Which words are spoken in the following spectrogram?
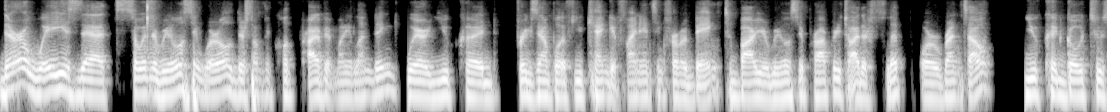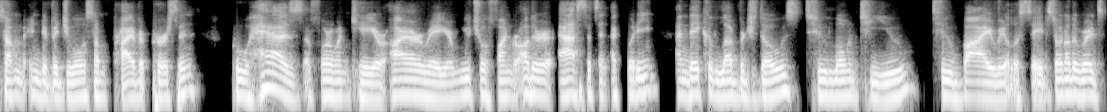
there are ways that so in the real estate world, there's something called private money lending where you could, for example, if you can't get financing from a bank to buy your real estate property to either flip or rent out, you could go to some individual, some private person who has a 401k or IRA or mutual fund or other assets and equity, and they could leverage those to loan to you to buy real estate. So in other words,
